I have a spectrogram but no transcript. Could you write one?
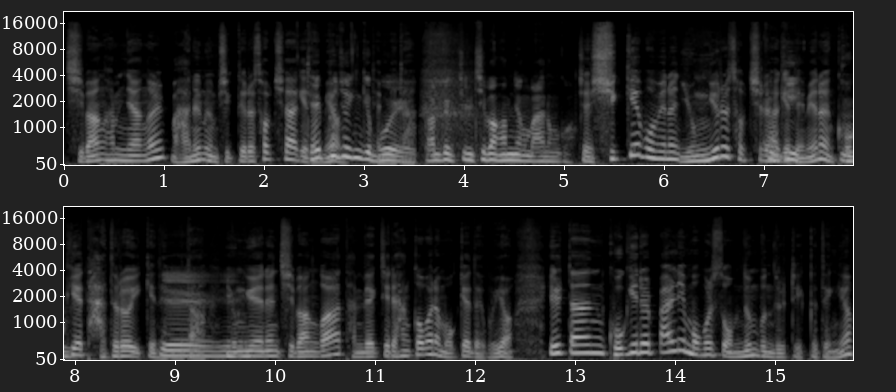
지방 함량을 많은 음식들을 섭취하게 되면 대표적인 게 됩니다. 뭐예요? 단백질, 지방 함량 많은 거. 자, 쉽게 보면은 육류를 섭취를 고기. 하게 되면은 거기에 다 들어 있게 됩니다. 예, 예. 육류에는 지방과 단백질이 한꺼번에 먹게 되고요. 일단 고기를 빨리 먹을 수 없는 분들도 있거든요.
